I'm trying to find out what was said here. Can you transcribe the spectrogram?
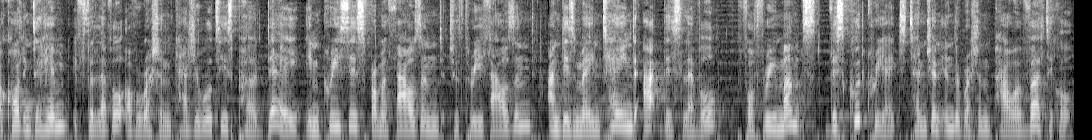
According to him, if the level of Russian casualties per day increases from 1,000 to 3,000 and is maintained at this level for three months, this could create tension in the Russian power vertical.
